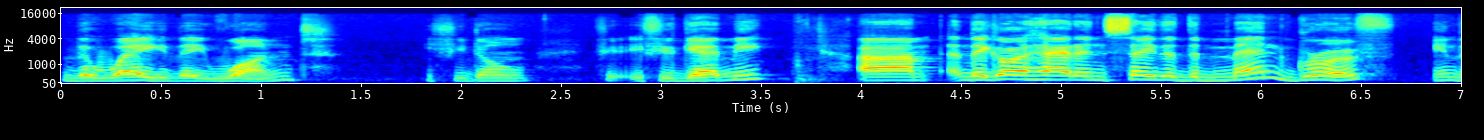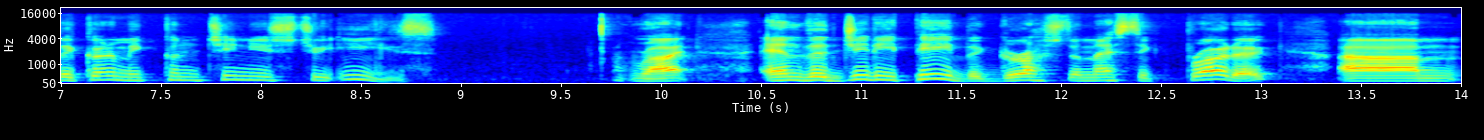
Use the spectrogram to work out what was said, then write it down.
the way they want, if you don't, if you, if you get me. Um, and they go ahead and say that demand growth in the economy continues to ease, right? And the GDP, the gross domestic product, um,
